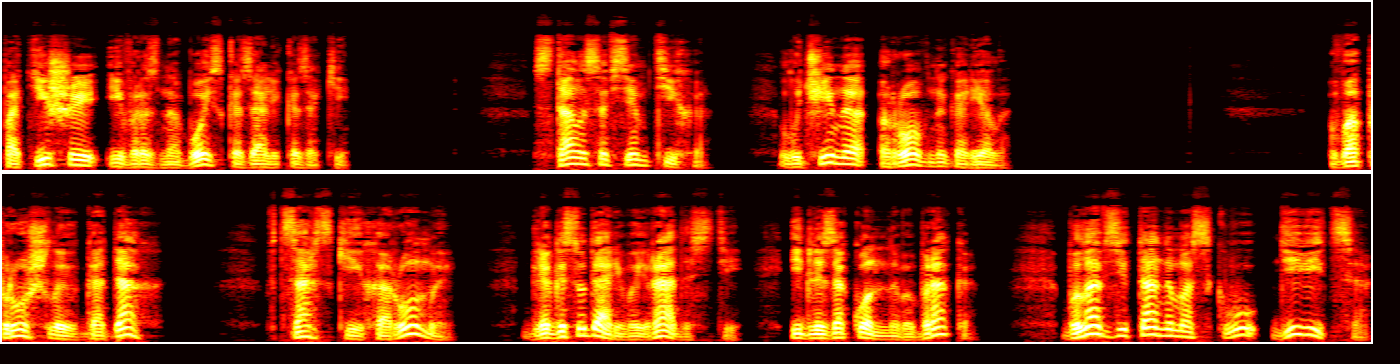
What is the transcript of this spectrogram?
Потише и в разнобой сказали казаки. Стало совсем тихо. Лучина ровно горела. Во прошлых годах в царские хоромы для государевой радости и для законного брака была взята на Москву девица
